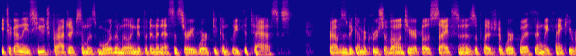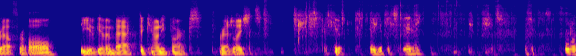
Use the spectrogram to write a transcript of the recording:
He took on these huge projects and was more than willing to put in the necessary work to complete the tasks. Ralph has become a crucial volunteer at both sites and it is a pleasure to work with. And we thank you, Ralph, for all that you've given back to county parks. Congratulations. Thank you. Thank you. Well,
